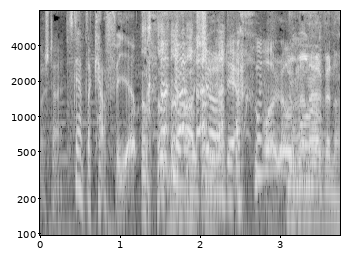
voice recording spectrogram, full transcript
först här. Ska hämta kaffe igen. Ja, kör det. God morgon. Lugna nerverna.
